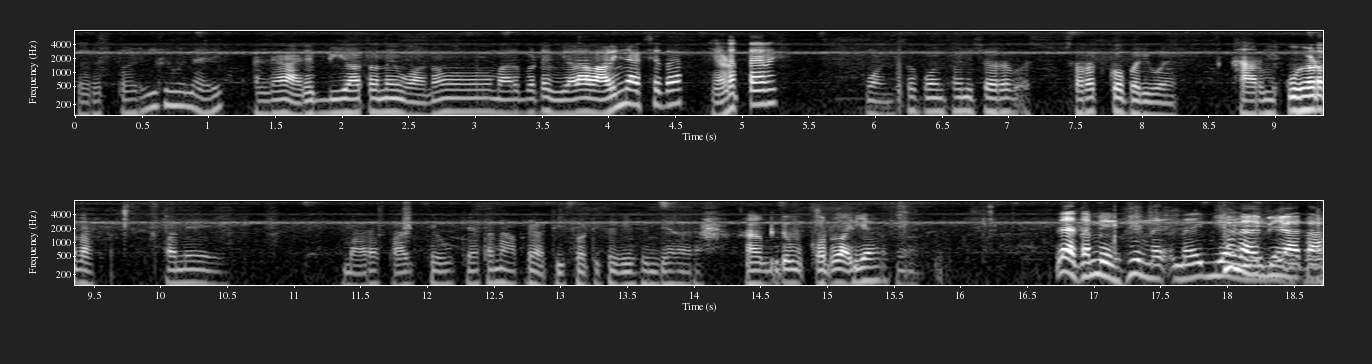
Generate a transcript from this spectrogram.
શરત પાડી છે મને અરે અલ્યા અરે બીવા તો નહીં વાનો મારા બટે વેળા વાળી નાખશે તાર. હેડ તારે? પાંચસો પાંચસો ની શરત શરત કો પડી હોય. હાર મૂકું હેડો તાર. અને મારા ભાગ છે એવું કહેતા ને આપણે અઢીસો અઢીસો વેચીને હારા હા બીજો કરવા આડિયા લે તમે શું નહીં- બી નહીં બી હતા?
